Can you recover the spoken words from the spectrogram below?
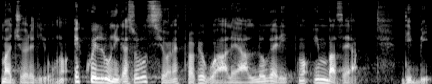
maggiore di 1. E quell'unica soluzione è proprio uguale al logaritmo in base a di b.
